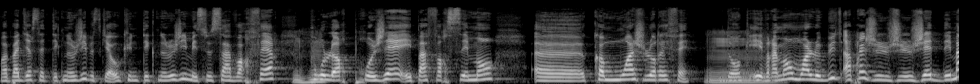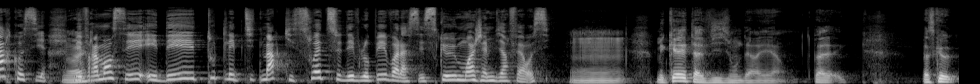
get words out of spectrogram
on va pas dire cette technologie parce qu'il y a aucune technologie, mais ce savoir-faire Mhm. pour leur projet et pas forcément euh, comme moi je l'aurais fait. Donc et vraiment moi le but après je je- j'aide des marques aussi, Ouais. mais vraiment c'est aider toutes les petites marques qui souhaitent se développer. Voilà, c'est ce que moi j'aime bien faire aussi. Hmm. Mais quelle est ta vision derrière? Pa- Parce que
